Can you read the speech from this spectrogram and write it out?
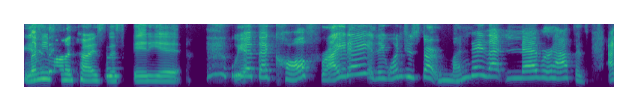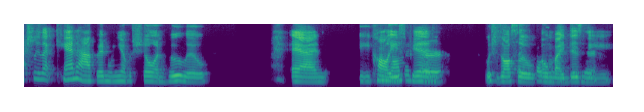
"Let me monetize this idiot." we had that call Friday and they wanted you to start Monday. That never happens. Actually, that can happen when you have a show on Hulu and you call ESPN, which is also owned by. Disney.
